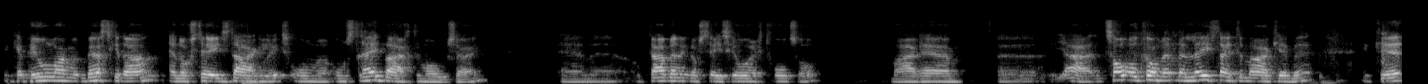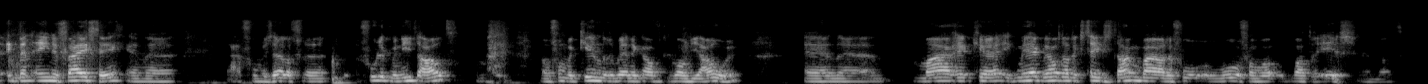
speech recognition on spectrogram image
ik heb heel lang mijn best gedaan en nog steeds dagelijks om, om strijdbaar te mogen zijn. En ook daar ben ik nog steeds heel erg trots op. Maar ja, het zal ook wel met mijn leeftijd te maken hebben. Ik, uh, ik ben 51 en uh, ja, voor mezelf voel ik me niet oud. maar voor mijn kinderen ben ik af en toe gewoon die oude. En, maar ik, ik merk wel dat ik steeds dankbaarder voor, word van wat, er is. En dat,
